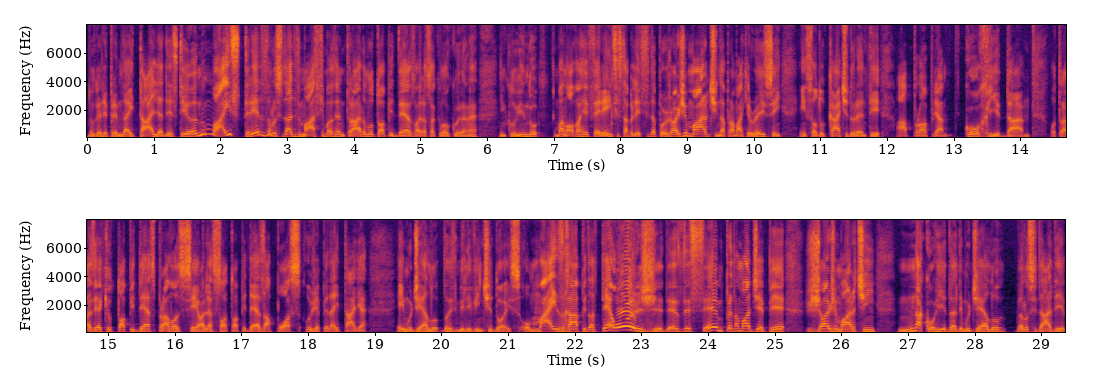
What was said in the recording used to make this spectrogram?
No Grande Prêmio da Itália deste ano, mais três velocidades máximas entraram no top 10. Olha só que loucura, né? Incluindo uma nova referência estabelecida por Jorge Martin da Pramac Racing em sua Ducati durante a própria corrida. Vou trazer aqui o top 10 para você. Olha só, top 10 após o GP da Itália em Mugello 2022. O mais rápido até hoje, desde sempre na MotoGP, Jorge Martin na corrida de Mugello, velocidade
